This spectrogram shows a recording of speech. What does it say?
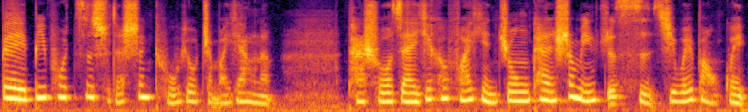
被逼迫致死的圣徒又怎么样呢？他说：“在耶和华眼中看生命之死极为宝贵。”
